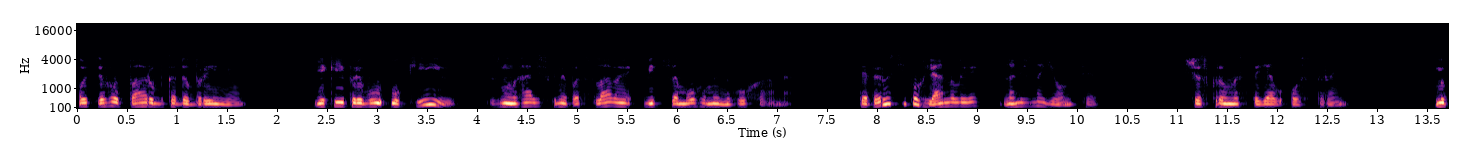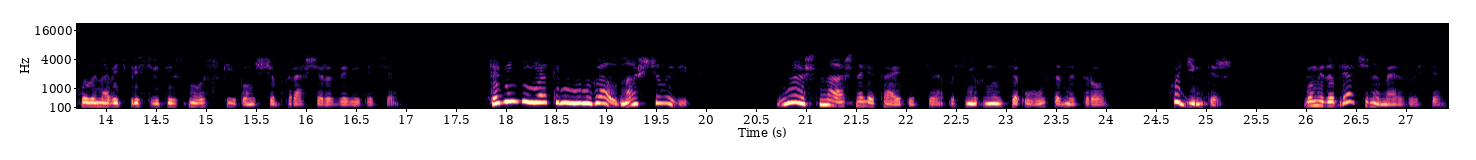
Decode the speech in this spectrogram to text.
оцього парубка Добриню, який прибув у Київ з мунгальськими послами від самого Мингухана. Тепер усі поглянули на незнайомця, що скромно стояв осторонь. Микола навіть присвітив смолоскипом, щоб краще роздивитися. Та він ніякий не мунгал, наш чоловік. Наш, наш, не лякайтеся, усміхнувся у вуса Дмитро. Ходімте ж, бо ми добряче намерзлися.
